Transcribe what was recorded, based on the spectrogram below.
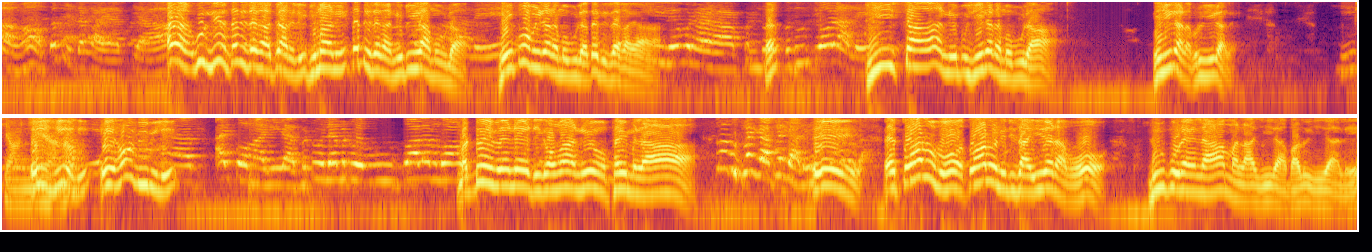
ဟာငါ့ကိုတက်တက်ခါရပြာ အဲ့ဒါအခုနင့်တက်တက်တက်ကပြတယ်လေဒီမှာလေတက်တက်တက်ကနင်ပြေးတာမဟုတ်လားနင်ပို့ပေးတာမဟုတ်ဘူးလားတက်တက်တက်ကရဒီလေးဝရတာဘယ်လိုဘယ်သူပြောတာလဲဒီစာကနေပူရေးတာမဟုတ်ဘူးလားနေရေးတာလားဘယ်လိုရေးတာလဲပြောင်းအေးရေးရေးတာတယ်နော်လေအေးဟုတ်ပြီပြီလေအိုက်ပေါ်မှာရေးတာမတွေ့လဲမတွေ့ဘူးသွားလဲမသွားမတွေ့ဘဲနဲ့ဒီကောင်ကနင်းကိုဖိတ်မလားသွားဘူးဖက်ရဖက်ရလေအေးအဲသွားလို့ဗောသွားလို့နေဒီစာရေးရတာဗော လူကိုယ်တိုင်လားမလားရေးတာဘာလို့ရေးရလဲ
